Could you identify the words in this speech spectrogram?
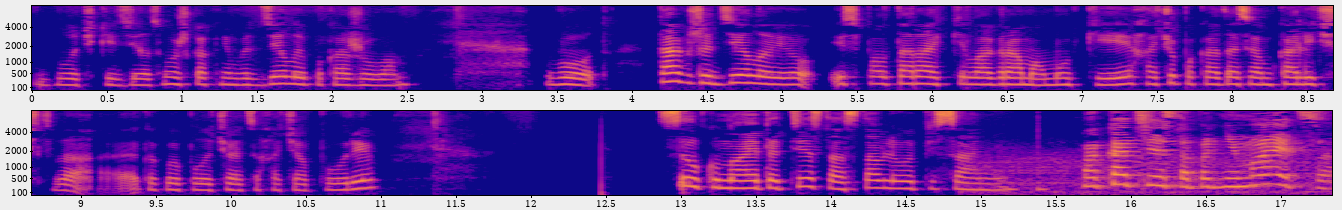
булочки сделать. Может, как-нибудь сделаю и покажу вам. Вот. Также делаю из полтора килограмма муки. Хочу показать вам количество, э, какое получается хачапури. Ссылку на это тесто оставлю в описании. Пока тесто поднимается,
